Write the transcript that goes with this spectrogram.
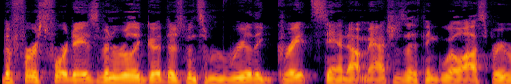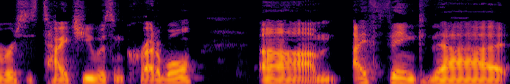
the first four days have been really good. There's been some really great standout matches. I think Will Ospreay versus Taichi was incredible. Um, I think that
